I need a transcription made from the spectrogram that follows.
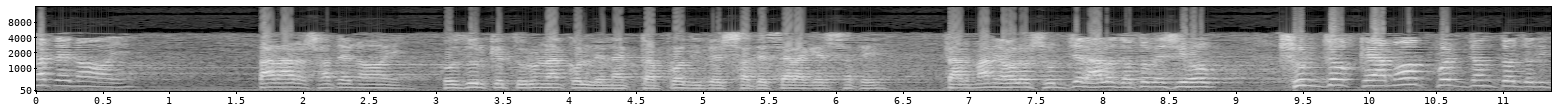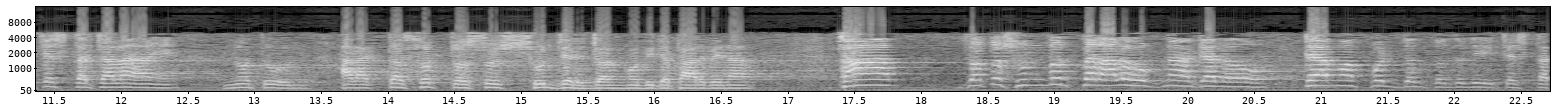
সাথে নয়, তারার সাথে নয়। হুজুরকে তুলনা করলেন একটা প্রদীপের সাথে চেরাগের সাথে। তার মানে হলো সূর্যের আলো যত বেশি হোক, সূর্য কেমন পর্যন্ত যদি চেষ্টা চালায়, নতুন আর একটা ছোট্ট সূর্যের জন্ম দিতে পারবে না। চাঁদ যত সুন্দর তার আলো হোক না কেন কেমন পর্যন্ত যদি চেষ্টা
